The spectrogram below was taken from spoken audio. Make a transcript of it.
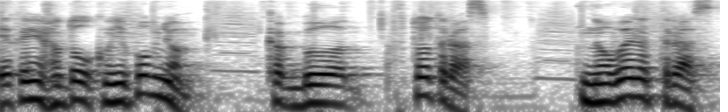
я, конечно, толком не помню, как было в тот раз, но в этот раз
